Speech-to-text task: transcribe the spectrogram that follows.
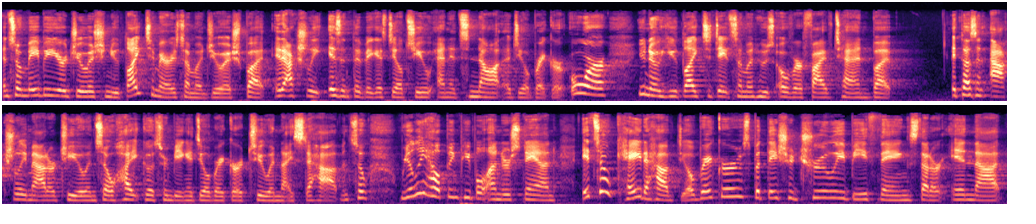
And so maybe you're Jewish and you'd like to marry someone Jewish, but it actually isn't the biggest deal to you and it's not a deal breaker. Or, you know, you'd like to date someone who's over 5'10, but it doesn't actually matter to you. And so height goes from being a deal breaker to a nice to have. And so, really helping people understand it's okay to have deal breakers, but they should truly be things that are in that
